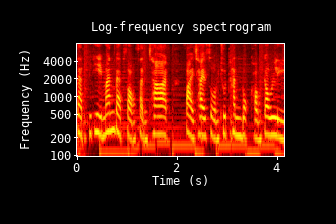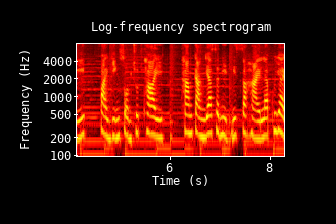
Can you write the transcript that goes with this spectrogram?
จัดพิธีมั่นแบบสองสัญชาติ ฝ่ายชายสวมชุดฮันบกของเกาหลี ฝ่ายหญิงสวมชุดไทยท่ามกลางญาติสนิทมิตรสหายและผู้ใหญ่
